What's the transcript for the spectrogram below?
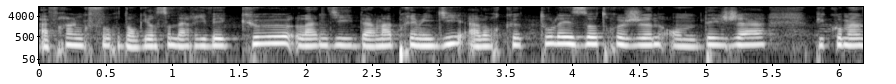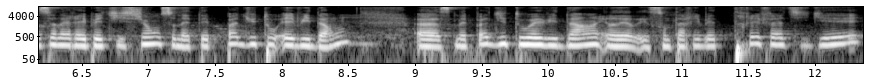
à Francfort. Donc ils sont arrivés que lundi dans l'après-midi, alors que tous les autres jeunes ont déjà pu commencer les répétitions. Ce n'était pas du tout évident. Ce n'est pas du tout évident. Ils, ils sont arrivés très fatigués,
